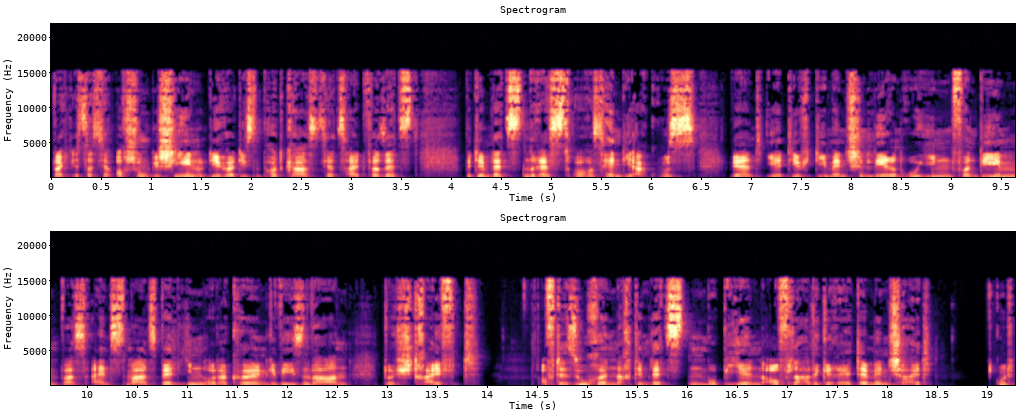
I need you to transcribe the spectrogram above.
Vielleicht ist das ja auch schon geschehen und ihr hört diesen Podcast ja zeitversetzt mit dem letzten Rest eures Handy-Akkus, während ihr durch die menschenleeren Ruinen von dem, was einstmals Berlin oder Köln gewesen waren, durchstreifet. Auf der Suche nach dem letzten mobilen Aufladegerät der Menschheit. Gut,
